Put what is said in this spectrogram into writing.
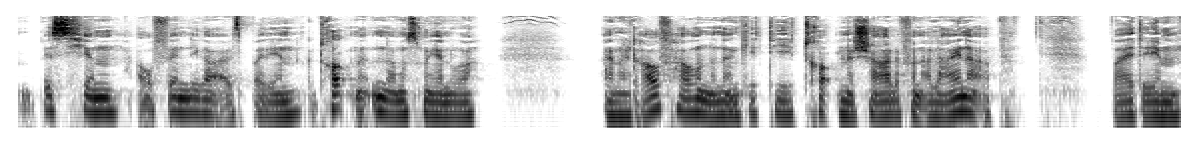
ein bisschen aufwendiger als bei den getrockneten. Da muss man ja nur einmal draufhauen und dann geht die trockene Schale von alleine ab. Bei dem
